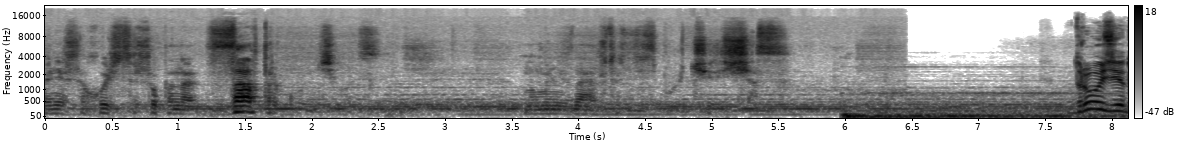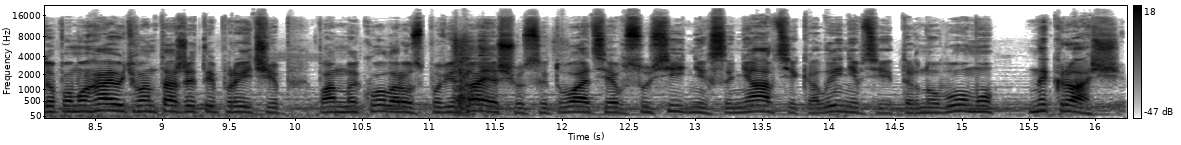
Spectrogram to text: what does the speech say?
Конечно, хочется, чтобы она завтра кончилась. Но мы не знаем, что здесь будет через час. Друзі допомагають вантажити причіп. Пан Микола розповідає, що ситуація в сусідніх Синявці, Калинівці і Терновому не краще.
